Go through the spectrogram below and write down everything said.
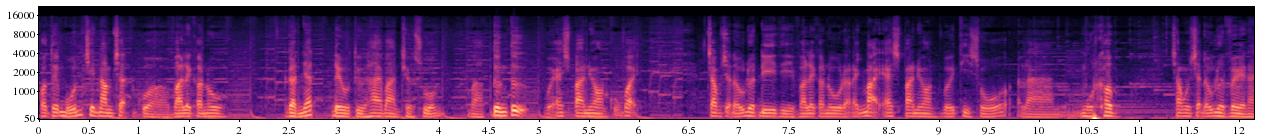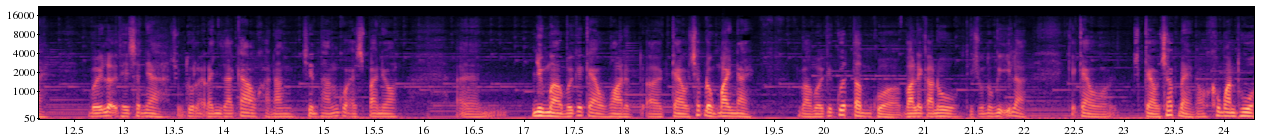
Có tới 4 trên 5 trận của Vallecano gần nhất đều từ hai bàn trở xuống và tương tự với Espanyol cũng vậy. Trong trận đấu lượt đi thì Vallecano đã đánh bại Espanyol với tỷ số là 1-0 trong cái trận đấu lượt về này với lợi thế sân nhà chúng tôi lại đánh giá cao khả năng chiến thắng của Espanyol à, nhưng mà với cái kèo hòa được à, kèo chấp đồng banh này và với cái quyết tâm của Vallecano thì chúng tôi nghĩ là cái kèo kèo chấp này nó không ăn thua.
